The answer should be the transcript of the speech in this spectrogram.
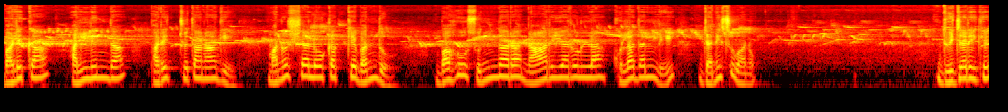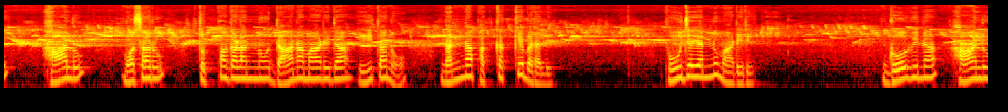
ಬಳಿಕ ಅಲ್ಲಿಂದ ಪರಿಚ್ಯುತನಾಗಿ ಮನುಷ್ಯಲೋಕಕ್ಕೆ ಬಂದು ಬಹು ಸುಂದರ ನಾರಿಯರುಳ್ಳ ಕುಲದಲ್ಲಿ ಜನಿಸುವನು. ದ್ವಿಜರಿಗೆ ಹಾಲು, ಮೊಸರು, ತುಪ್ಪಗಳನ್ನು ದಾನ ಮಾಡಿದ ಈತನು ನನ್ನ ಪಕ್ಕಕ್ಕೆ ಬರಲಿ. ಪೂಜೆಯನ್ನು ಮಾಡಿರಿ. ಗೋವಿನ ಹಾಲು,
